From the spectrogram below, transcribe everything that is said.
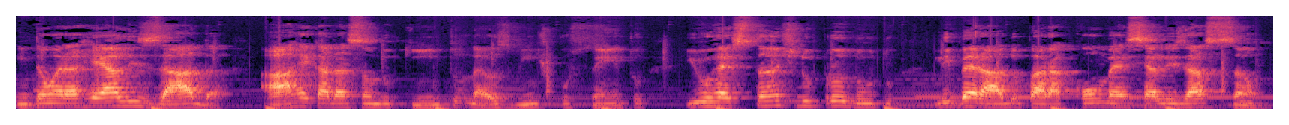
Então era realizada a arrecadação do quinto, né, os 20%, e o restante do produto liberado para comercialização.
